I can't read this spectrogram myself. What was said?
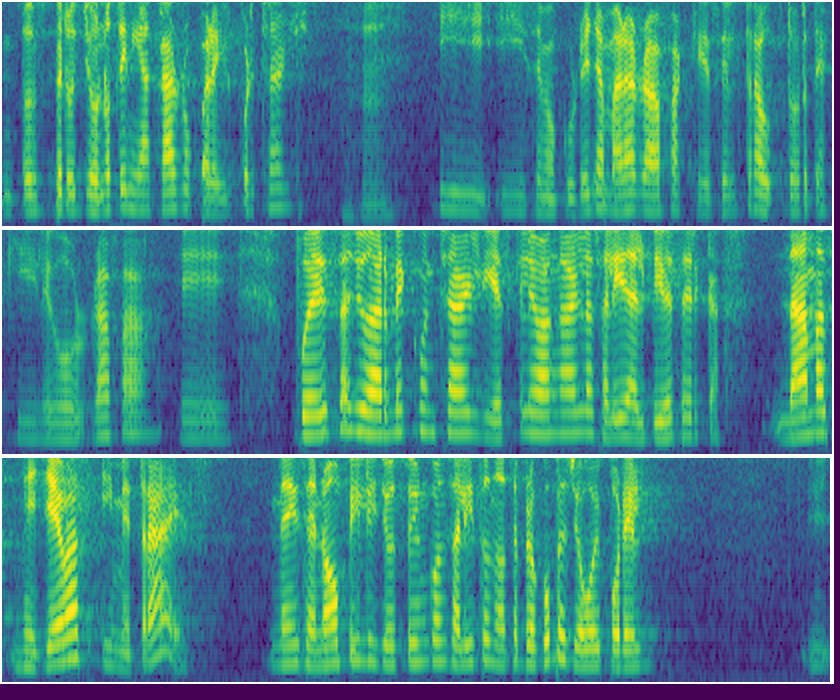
Entonces, pero yo no tenía carro para ir por Charlie. y, se me ocurre llamar a Rafa, que es el traductor de aquí. Le digo, Rafa, eh, ¿puedes ayudarme con Charlie? Es que le van a dar la salida, él vive cerca. Nada más me llevas y me traes. Y me dice, no, Pili, yo estoy en Gonzalito, no te preocupes, yo voy por él. Y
